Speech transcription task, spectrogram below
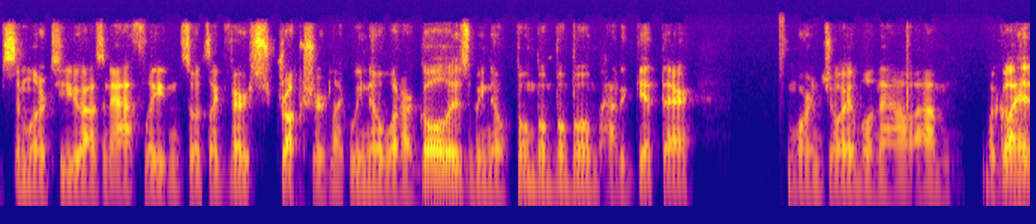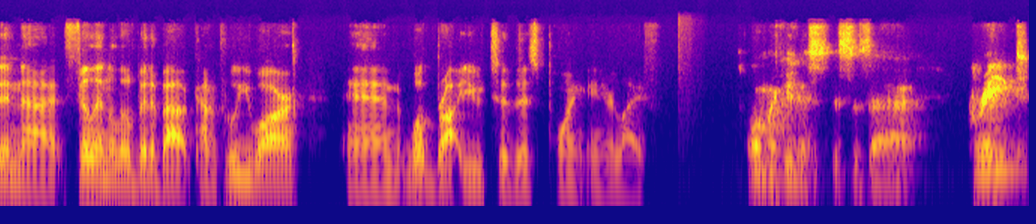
similar to you. I was an athlete, and so it's like very structured. Like we know what our goal is. We know boom, boom, boom, boom, how to get there. It's more enjoyable now. Um, but go ahead and uh, fill in a little bit about kind of who you are and what brought you to this point in your life. Oh my goodness, this is a great,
